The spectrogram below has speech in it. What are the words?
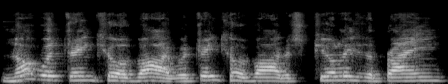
not with Dream Cure Vibe. With Dream Cure Vibe, it's purely the brain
